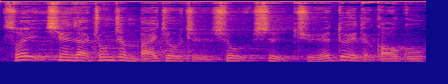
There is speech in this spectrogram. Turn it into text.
所以现在中证白酒指数是绝对的高估。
